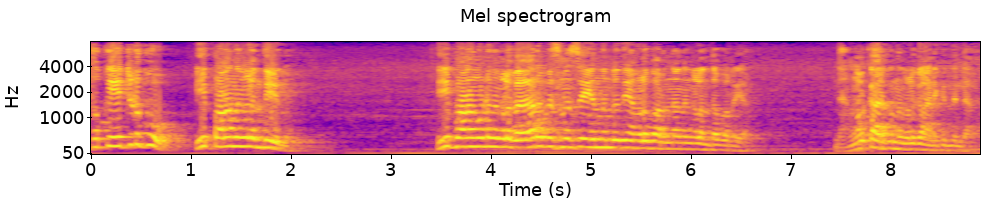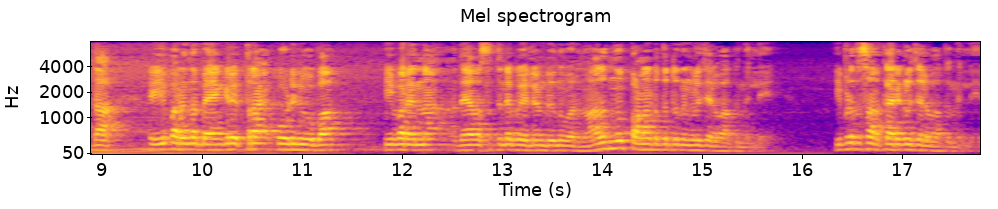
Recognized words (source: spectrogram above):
അതൊക്കെ ഏറ്റെടുക്കൂ ഈ പണം നിങ്ങൾ എന്ത് ചെയ്യുന്നു? ഈ പണം കൊണ്ട് നിങ്ങൾ വേറെ ബിസിനസ് ചെയ്യുന്നുണ്ടെന്ന് ഞങ്ങൾ പറഞ്ഞാൽ നിങ്ങൾ എന്താ പറയാ? ഞങ്ങൾക്കാർക്കും നിങ്ങൾ കാണിക്കുന്നില്ല. അതാ ഈ പറയുന്ന ബാങ്കിൽ ഇത്ര കോടി രൂപ ഈ പറയുന്ന ദേവസ്വത്തിന്റെ പേരിലുണ്ട് എന്ന് പറഞ്ഞു അതൊന്നും പണം എടുത്തിട്ട് നിങ്ങൾ ചെലവാക്കുന്നില്ലേ? ഇവിടുത്തെ സർക്കാരുകൾ ചെലവാക്കുന്നില്ലേ?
